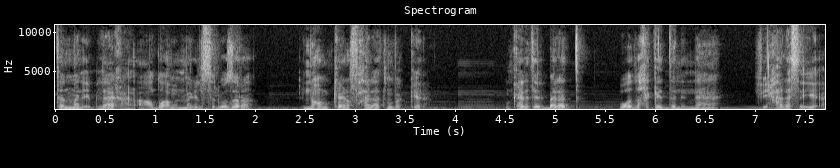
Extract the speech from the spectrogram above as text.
تم الإبلاغ عن أعضاء من مجلس الوزراء إنهم كانوا في حالات مبكرة وكانت البلد واضح جدا إنها في حالة سيئة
